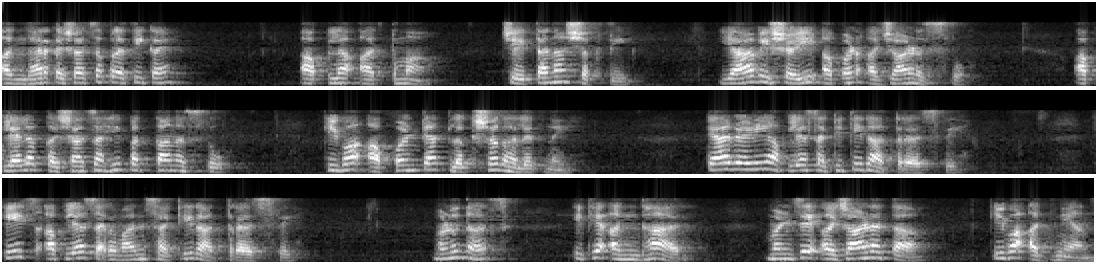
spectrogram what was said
अंधार कशाचं प्रतीक आहे? आपला आत्मा चेतना शक्ती याविषयी आपण अजाण असतो. आपल्याला कशाचाही पत्ता नसतो किंवा आपण त्यात लक्ष घालत नाही. त्यावेळी आपल्यासाठी ती रात्र असते. हीच आपल्या सर्वांसाठी रात्र असते. म्हणूनच इथे अंधार म्हणजे अजाणता किंवा अज्ञान.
